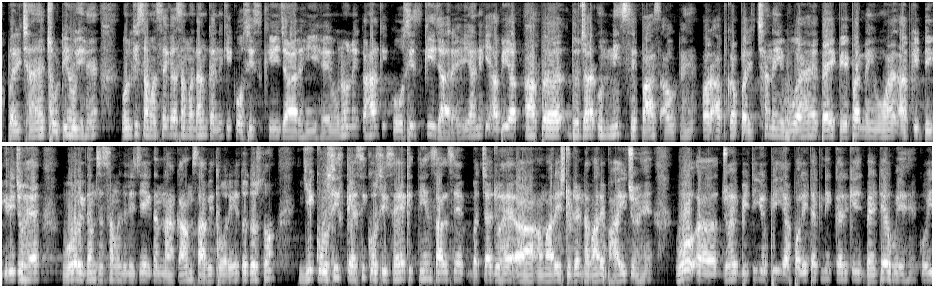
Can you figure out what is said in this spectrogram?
परीक्षाएँ छूटी हुई हैं उनकी समस्या का समाधान करने की कोशिश की जा रही है। उन्होंने कहा कि कोशिश की जा रही है यानी कि अभी आप आप 2019 से पास आउट हैं और आपका परीक्षा नहीं हुआ है बैक पेपर नहीं हुआ है आपकी डिग्री जो है वो एकदम से समझ लीजिए एकदम नाकाम साबित हो रही है। तो दोस्तों ये कोशिश कैसी कोशिश है कि तीन साल से बच्चा जो है हमारे स्टूडेंट हमारे भाई जो हैं वो आ, जो है बी या पॉलीटेक्निक करके बैठे हुए हैं कोई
